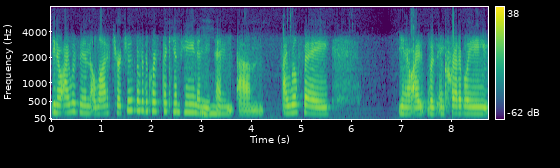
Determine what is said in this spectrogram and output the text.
you know, I was in a lot of churches over the course of the campaign and, mm-hmm. and um, I will say, you know, I was incredibly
